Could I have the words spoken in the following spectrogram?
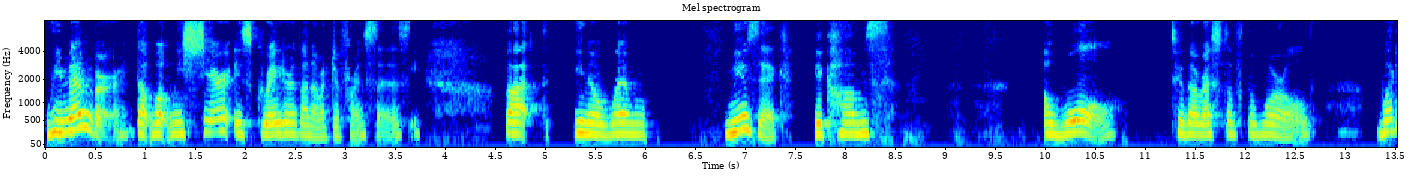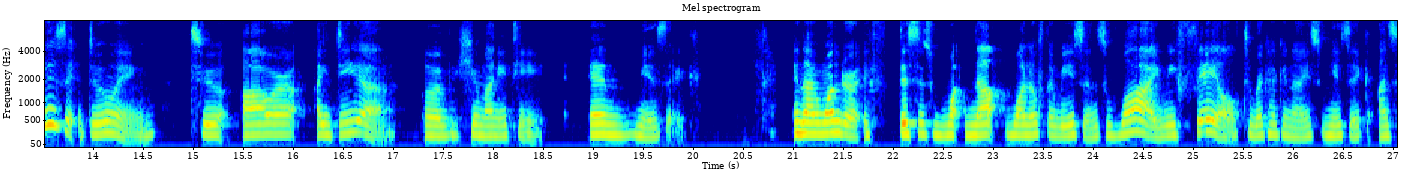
remember that what we share is greater than our differences. But, you know, when music becomes a wall to the rest of the world, what is it doing to our idea of humanity in music. And I wonder if this is what, not one of the reasons why we fail to recognize music as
